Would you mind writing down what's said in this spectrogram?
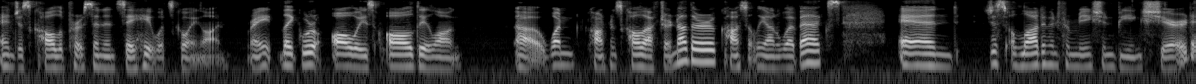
and just call a person and say, "Hey, what's going on?" Right? Like we're always all day long, uh, one conference call after another, constantly on WebEx, and just a lot of information being shared.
